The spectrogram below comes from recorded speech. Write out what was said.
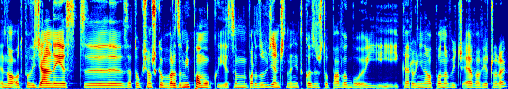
no, odpowiedzialny jest y, za tą książkę, bo bardzo mi pomógł jestem mu bardzo wdzięczna. Nie tylko zresztą Paweł, bo i, i Karolina Oponowicz, Ewa Wieczorek.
